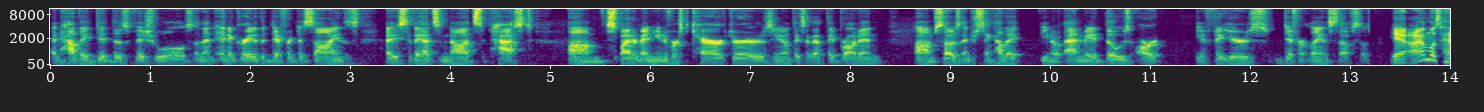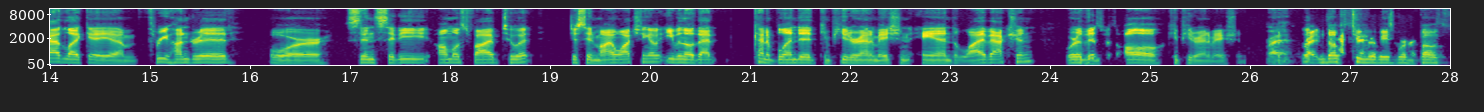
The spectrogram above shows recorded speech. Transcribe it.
and how they did those visuals and then integrated the different designs. As you said they had some nods to past um, spider-man universe characters you know things like that they brought in um, so it was interesting how they you know animated those art you know, figures differently and stuff so Yeah, I almost had like a um, 300 or Sin City almost vibe to it, just in my watching of it. Even though that kind of blended computer animation and live action, where this was all computer animation. right Right, and those two movies were both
